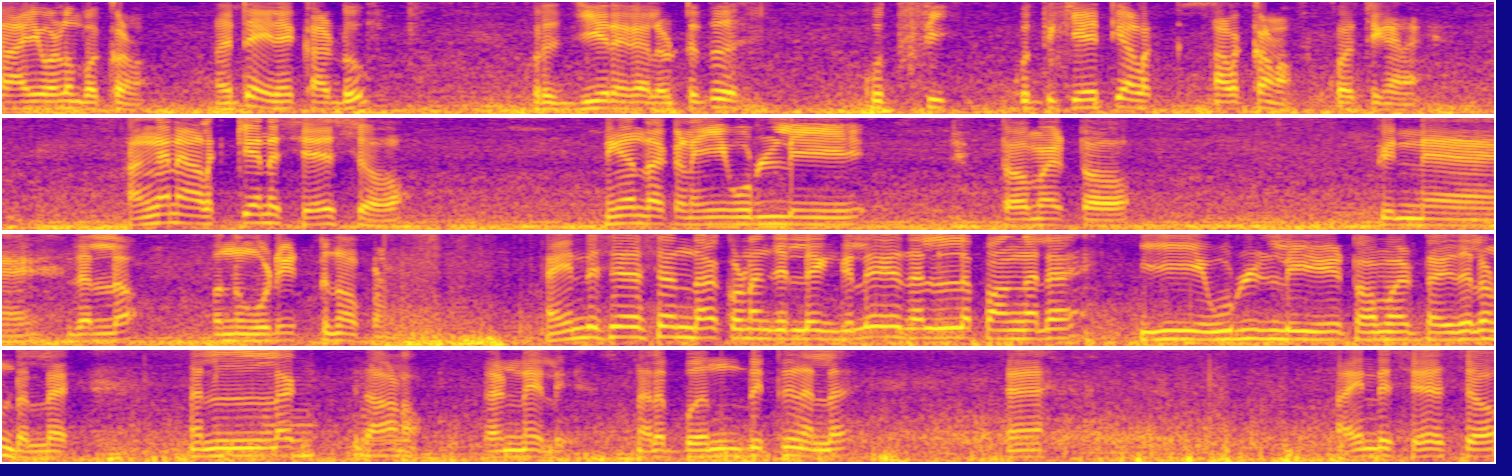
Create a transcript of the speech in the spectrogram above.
കായവെള്ളം വെക്കണം. എന്നിട്ട് അതിലെ കടു കുറച്ച് ജീരകം ഇട്ടിട്ട് കുത്തി കുത്തി കയറ്റി അള അളക്കണം കുറച്ചിങ്ങനെ. അങ്ങനെ അളക്കിയതിന് ശേഷം നിങ്ങൾ എന്താക്കണം? ഈ ഉള്ളി ടൊമാറ്റോ പിന്നെ ഇതെല്ലാം ഒന്നും കൂടി ഇട്ട് നോക്കണം. അതിന്റെ ശേഷം എന്താക്കണം വെച്ചില്ലെങ്കിൽ നല്ല പങ്ങല ഈ ഉള്ളി ടൊമാറ്റോ ഇതെല്ലാം ഉണ്ടല്ലേ? നല്ല ഇതാണോ എണ്ണയിൽ? നല്ല ബന്ധിട്ട് നല്ല അതിന്റെ ശേഷം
